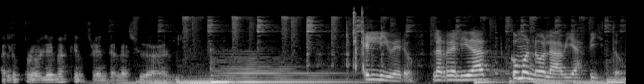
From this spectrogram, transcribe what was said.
a los problemas que enfrenta la ciudadanía. El libero, la realidad como no la habías visto.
